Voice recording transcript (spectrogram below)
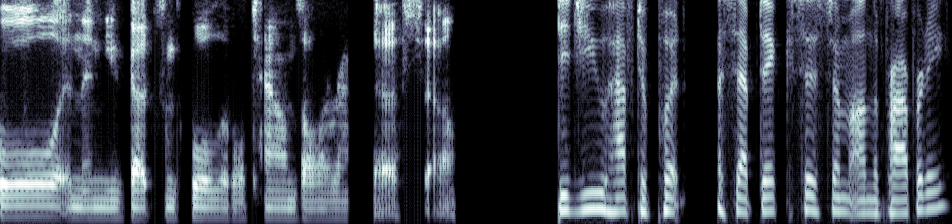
cool. And then you've got some cool little towns all around us. So, did you have to put a septic system on the property?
